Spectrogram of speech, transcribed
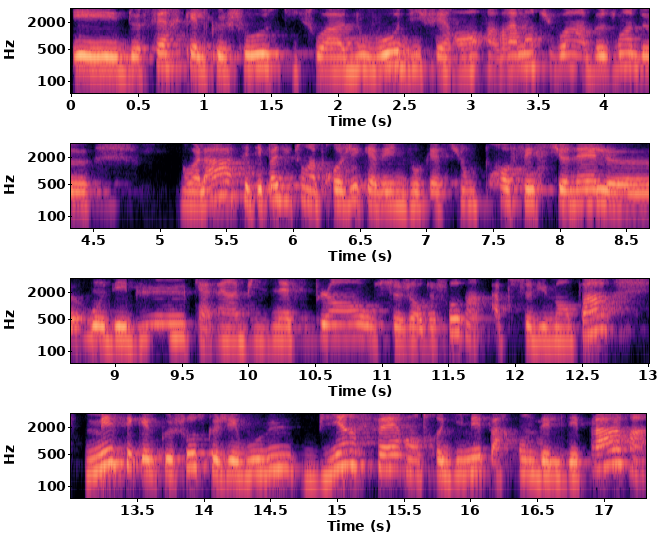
et de faire quelque chose qui soit nouveau, différent. Enfin, vraiment, tu vois, un besoin de, voilà, c'était pas du tout un projet qui avait une vocation professionnelle euh, au début, qui avait un business plan ou ce genre de choses, hein, absolument pas. Mais c'est quelque chose que j'ai voulu bien faire entre guillemets, par contre dès le départ. Hein.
